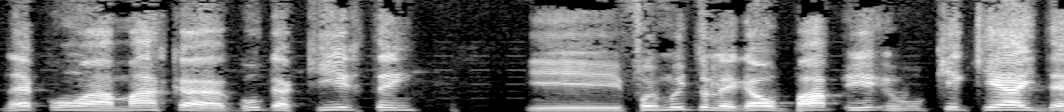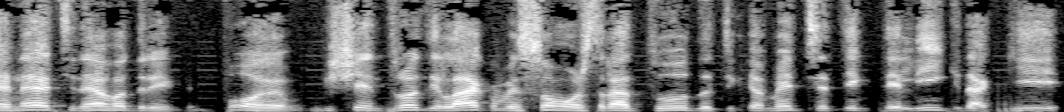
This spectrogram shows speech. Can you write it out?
né? Com a marca Guga Kirten. E foi muito legal o papo. E o que, que é a internet, né, Rodrigo? Porra, o bicho entrou de lá começou a mostrar tudo. Antigamente você tinha que ter link daqui,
